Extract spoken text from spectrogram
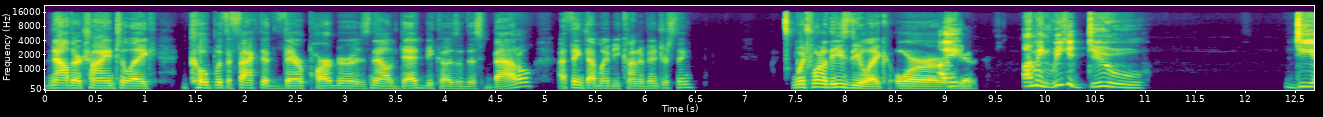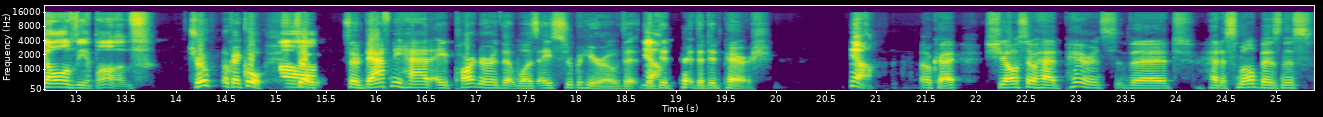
now they're trying to like cope with the fact that their partner is now dead because of this battle. I think that might be kind of interesting. Which one of these do you like? Or I- you I mean, we could do D all of the above. true? Okay, cool. Uh, so So Daphne had a partner that was a superhero that, Yeah. that did that did perish. Yeah. Okay. She also had parents that had a small business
